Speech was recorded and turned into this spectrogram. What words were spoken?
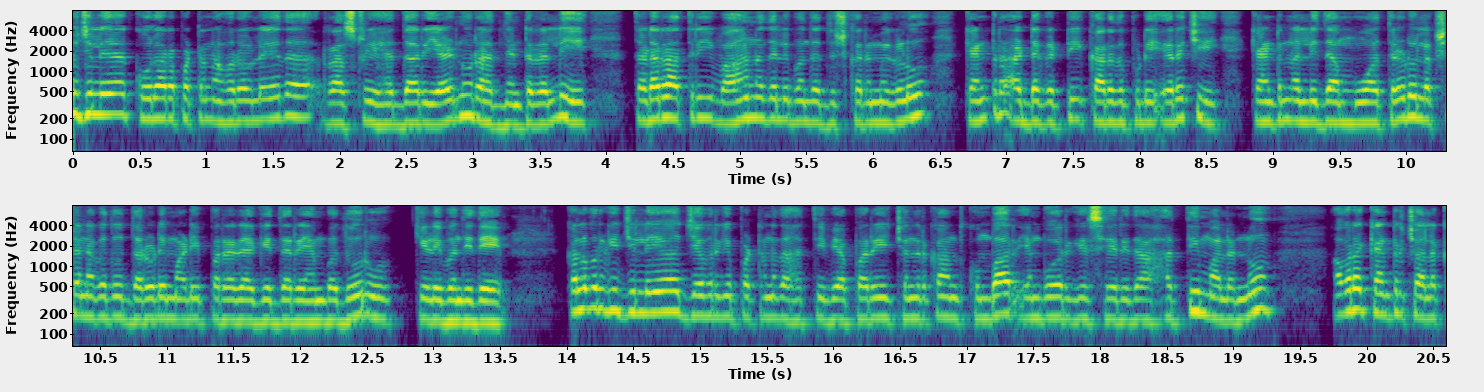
ಜಿಲ್ಲೆಯ ಕೋಲಾರ ಪಟ್ಟಣ ಹೊರವಲಯದ ರಾಷ್ಟ್ರೀಯ ಹೆದ್ದಾರಿ ಎರಡುನೂರ ಹದಿನೆಂಟರಲ್ಲಿ ತಡರಾತ್ರಿ ವಾಹನದಲ್ಲಿ ಬಂದ ದುಷ್ಕರ್ಮಿಗಳು ಕ್ಯಾಂಟರ್ ಅಡ್ಡಗಟ್ಟಿ, ಕಾರದ ಪುಡಿ ಎರಚಿ ಕ್ಯಾಂಟರ್ನಲ್ಲಿದ್ದ ಮೂವತ್ತೆರಡು ಲಕ್ಷ ನಗದು ದರೋಡೆ ಮಾಡಿ ಪರಾರಿಯಾಗಿದ್ದಾರೆ ಎಂಬ ದೂರು ಕೇಳಿಬಂದಿದೆ. ಕಲಬುರಗಿ ಜಿಲ್ಲೆಯ ಜೇವರ್ಗಿ ಪಟ್ಟಣದ ಹತ್ತಿ ವ್ಯಾಪಾರಿ ಚಂದ್ರಕಾಂತ್ ಕುಂಬಾರ್ ಎಂಬುವರಿಗೆ ಸೇರಿದ ಹತ್ತಿ ಮಾಲನ್ನು ಅವರ ಕ್ಯಾಂಟರ್ ಚಾಲಕ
